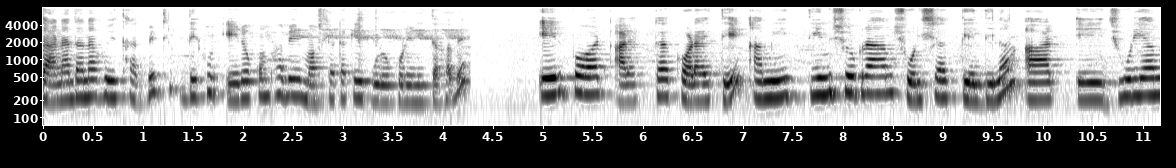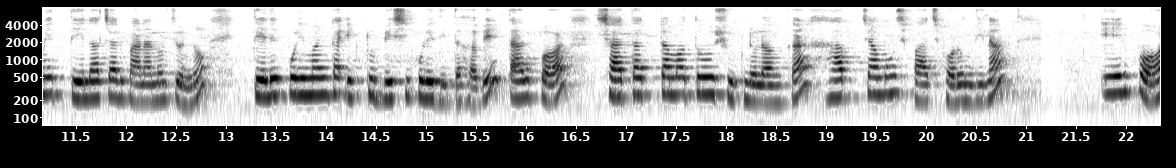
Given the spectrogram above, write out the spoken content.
দানা দানা হয়ে থাকবে। ঠিক দেখুন, এরকমভাবে মশলাটাকে গুঁড়ো করে নিতে হবে। এরপর আরেকটা কড়াইতে আমি তিনশো গ্রাম সরিষার তেল দিলাম আর এই ঝুড়ি আমের তেল আচার বানানোর জন্য তেলের পরিমাণটা একটু বেশি করে দিতে হবে। তারপর সাত আটটা মতো শুকনো লঙ্কা, হাফ চামচ পাঁচ ফোড়ন দিলাম। এরপর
